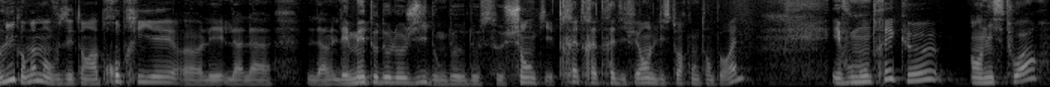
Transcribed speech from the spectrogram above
lu quand même en vous étant approprié euh, les, méthodologies donc de, ce champ qui est très très très différent de l'histoire contemporaine, et vous montrez que en histoire,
